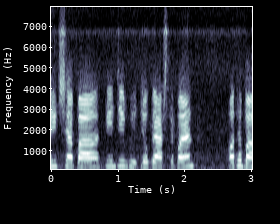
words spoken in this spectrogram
রিক্সা বা সিএনজি যোগে আসতে পারেন। অথবা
